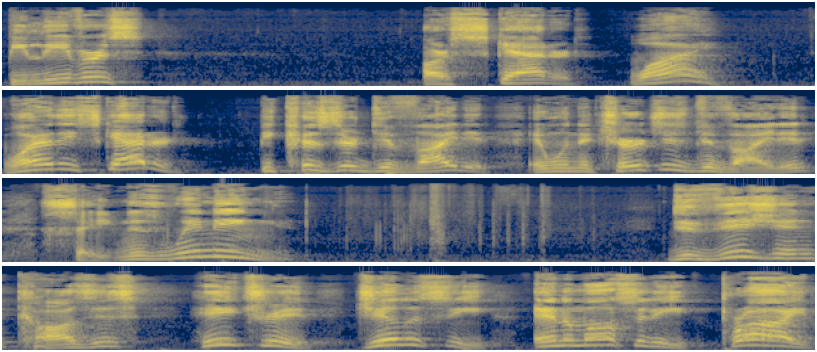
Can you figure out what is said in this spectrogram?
believers are scattered. Why? Why are they scattered? Because they're divided. And when the church is divided, Satan is winning. Division causes hatred, jealousy, animosity, pride,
